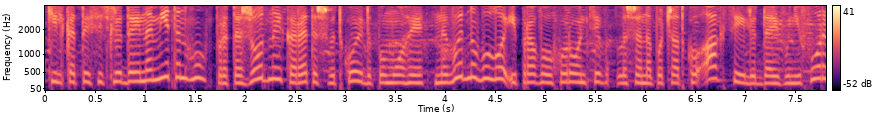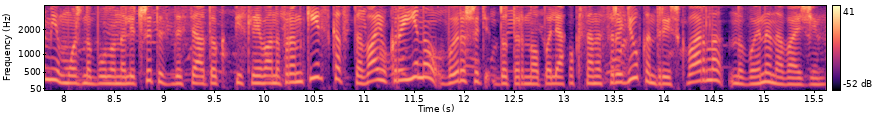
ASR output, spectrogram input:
Кілька тисяч людей на мітингу, проте жодної карети швидкої допомоги. Не видно було і правоохоронців. Лише на початку акції людей в уніформі можна було налічити з десяток. Після Івано-Франківська «Вставай Україну вирушить до Тернополя. Оксана Середюк, Андрій Шкварла. Новини на вежі.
